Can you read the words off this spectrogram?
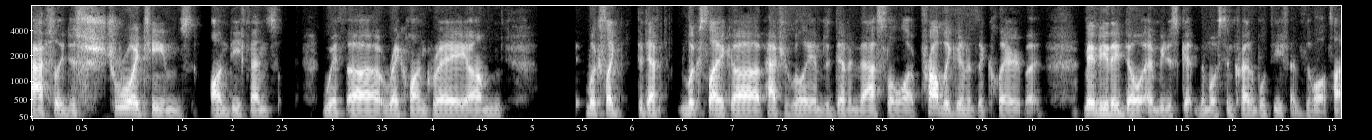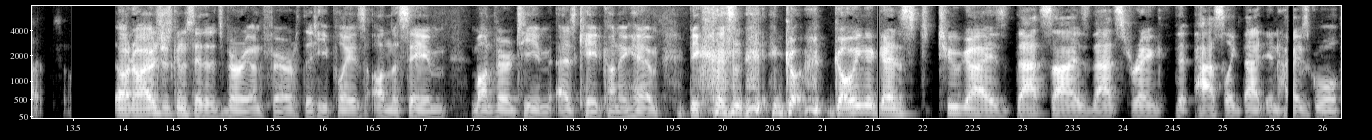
absolutely destroy teams on defense with uh Raiquan Gray. Um, looks like the Dev- looks like uh Patrick Williams and Devin Vassell are probably going to declare, but maybe they don't, and we just get the most incredible defense of all time. So. Oh no, I was just gonna say that it's very unfair that he plays on the same Montverde team as Cade Cunningham because go, going against two guys that size, that strength, that pass like that in high school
